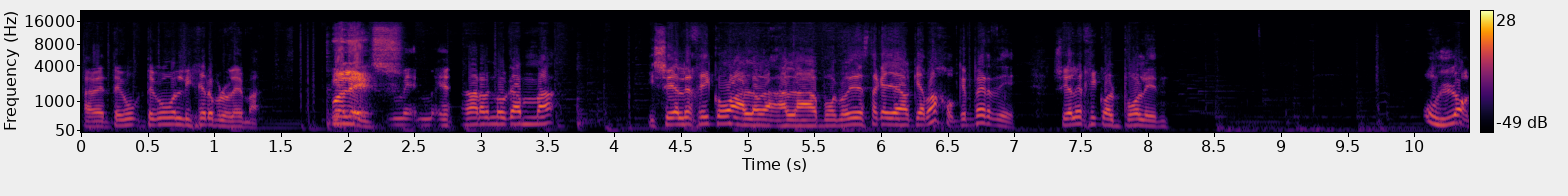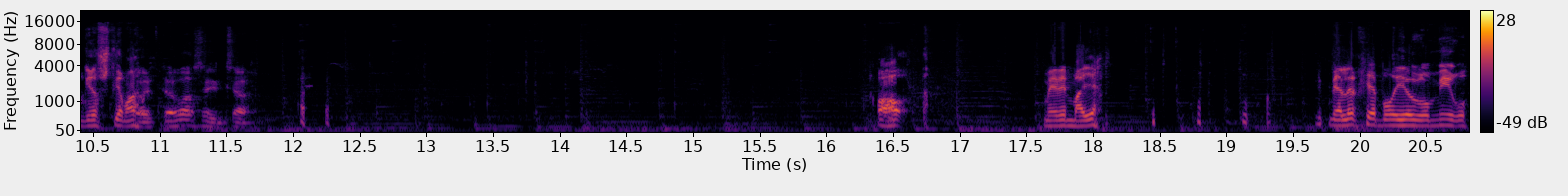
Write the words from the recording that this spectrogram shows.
A ver, tengo, tengo un ligero problema. ¿Cuál es? Me, me está agarrando gamma y soy alérgico a la, a la movida esta que hay aquí abajo, que es verde. Soy alérgico al polen. Un lo, que hostia, madre. Pues te vas a hinchar. Oh, me he desmayado. Mi alergia ha podido conmigo.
